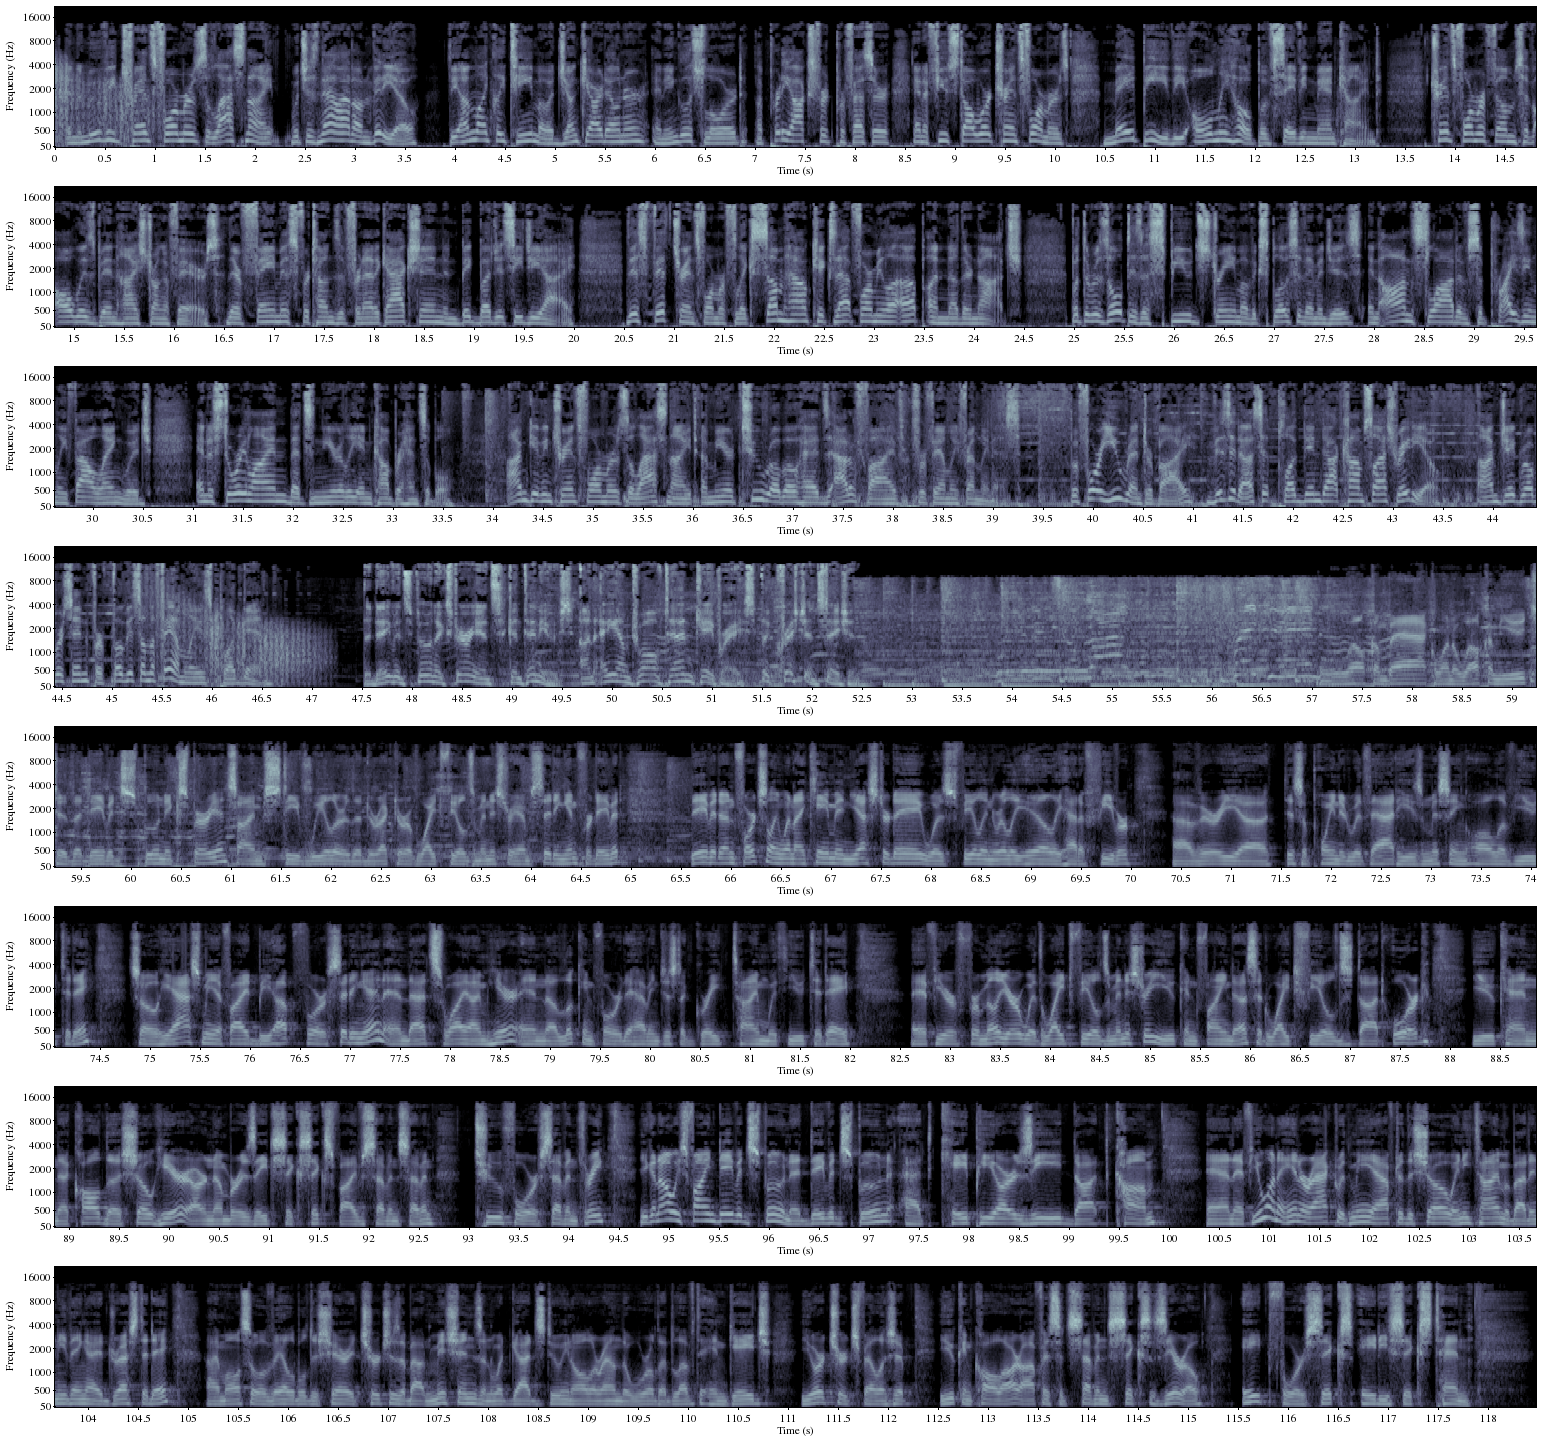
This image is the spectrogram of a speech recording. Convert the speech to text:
In the movie Transformers The Last Knight, which is now out on video, the unlikely team of a junkyard owner, an English lord, a pretty Oxford professor, and a few stalwart Transformers may be the only hope of saving mankind. Transformer films have always been high strung affairs. They're famous for tons of frenetic action and big budget CGI. This fifth Transformer flick somehow kicks that formula up another notch. But the result is a spewed stream of explosive images, an onslaught of surprisingly foul language, and a storyline that's nearly incomprehensible. I'm giving Transformers The Last Knight a mere two roboheads out of five for family friendliness. Before you rent or buy, visit us at pluggedin.com slash radio. I'm Jake Roberson for Focus on the Families Plugged In. The David Spoon Experience continues on AM 1210 K Praise, the Christian station. Welcome back. I want to welcome you to the David Spoon Experience. I'm Steve Wheeler, the director of Whitefields Ministry. I'm sitting in for David. David, unfortunately, when I came in yesterday, was feeling really ill. He had a fever. Uh, very uh, disappointed with that. He's missing all of you today. So he asked me if I'd be up for sitting in, and that's why I'm here and uh, looking forward to having just a great time with you today. If you're familiar with Whitefields Ministry, you can find us at whitefields.org. You can uh, call the show here. Our number is 866 577 2473. You can always find David Spoon at davidspoon at kprz.com. And if you want to interact with me after the show anytime about anything I address today, I'm also available to share at churches about missions and what God's doing all around the world. I'd love to engage your church fellowship. You can call our office at 760-846-8610.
